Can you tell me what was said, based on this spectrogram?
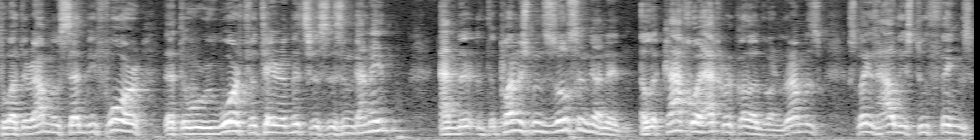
To what the Rambam said before, that the reward for Torah mitzvahs is in Gan Eden, and the, the punishment is also in Gan Eden. The Rambam explains how these two things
